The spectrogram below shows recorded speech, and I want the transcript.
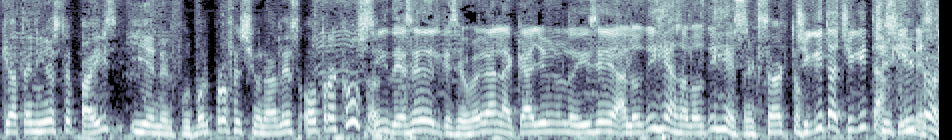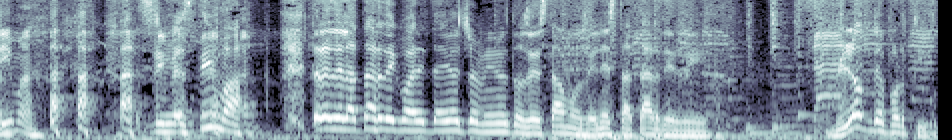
que ha tenido este país. Y en el fútbol profesional es otra cosa. Sí, de ese del que se juega en la calle uno le dice a los dijes, a los dijes. Exacto. Chiquita, chiquita. Chiquita. Sí, me estima. si me estima. 3 de la tarde, 48 minutos. Estamos en esta tarde de Blog Deportivo.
